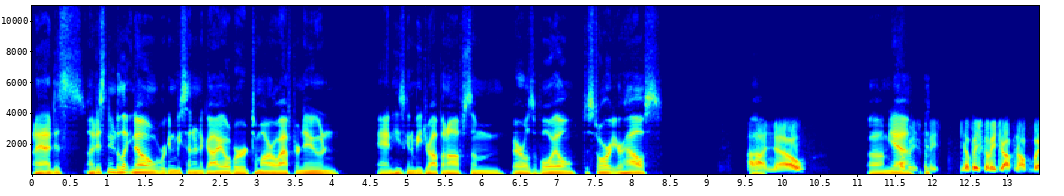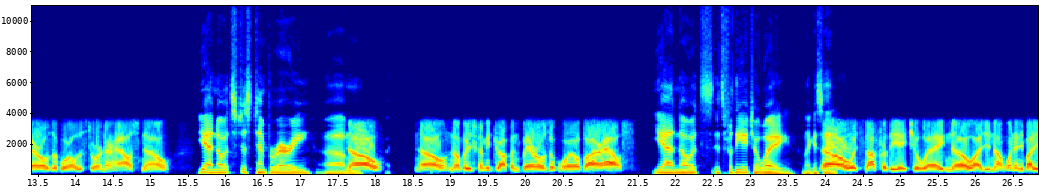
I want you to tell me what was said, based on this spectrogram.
I I just I just need to let you know we're going to be sending a guy over tomorrow afternoon, and he's going to be dropping off some barrels of oil to store at your house. Uh, no. Um, yeah, Nobody's gonna be nobody's gonna be dropping off barrels of oil to store in their house. No. yeah, no, it's just temporary. Um, no. No. Nobody's gonna be dropping barrels of oil by our house. Yeah, no, it's it's for the HOA. Like I said, No, it's not for the HOA. No, I do not want anybody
